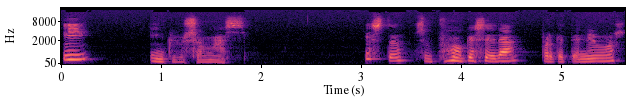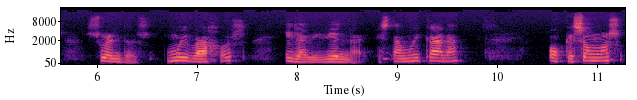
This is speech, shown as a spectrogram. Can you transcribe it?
y incluso más. Esto supongo que será porque tenemos sueldos muy bajos y la vivienda está muy cara o que somos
